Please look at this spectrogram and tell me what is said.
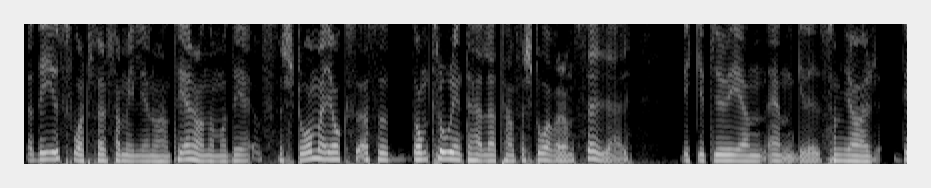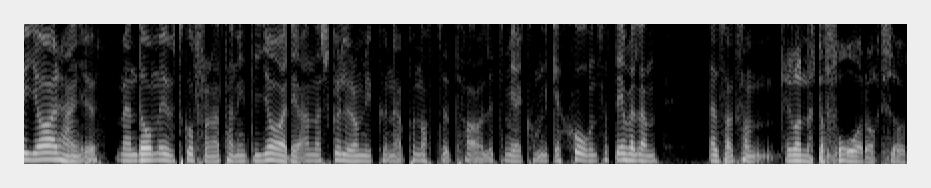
Ja, det är ju svårt för familjen att hantera honom och det förstår man ju också. Alltså, de tror inte heller att han förstår vad de säger. Vilket ju är en, en grej som gör, det gör han ju, men de utgår från att han inte gör det. Annars skulle de ju kunna på något sätt ha lite mer kommunikation. Så det är väl en, en sak som... Det kan ju vara en metafor också,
